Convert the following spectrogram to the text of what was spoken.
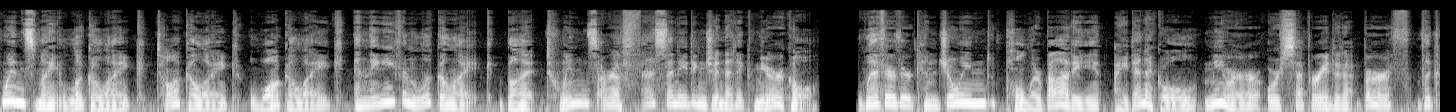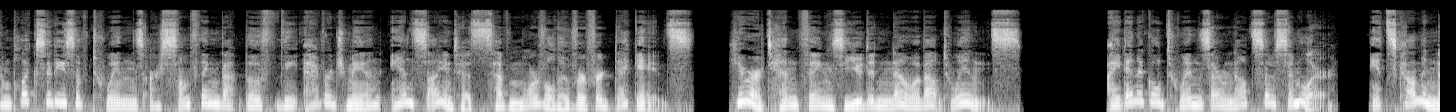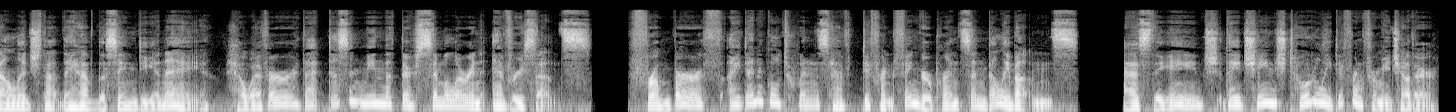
Twins might look alike, talk alike, walk alike, and they even look alike, but twins are a fascinating genetic miracle. Whether they're conjoined, polar body, identical, mirror, or separated at birth, the complexities of twins are something that both the average man and scientists have marveled over for decades. Here are 10 things you didn't know about twins. Identical twins are not so similar. It's common knowledge that they have the same DNA. However, that doesn't mean that they're similar in every sense. From birth, identical twins have different fingerprints and belly buttons. As they age, they change totally different from each other.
